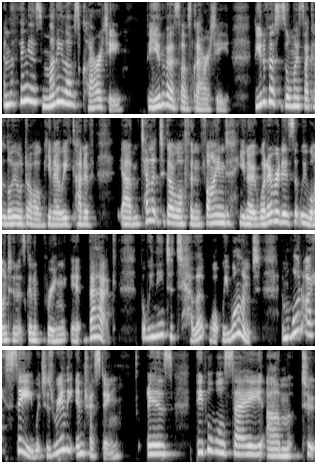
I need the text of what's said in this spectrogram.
And the thing is, money loves clarity. The universe loves clarity. The universe is almost like a loyal dog. You know, we kind of um, tell it to go off and find, you know, whatever it is that we want, and it's going to bring it back. But we need to tell it what we want. And what I see, which is really interesting, is people will say um, to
